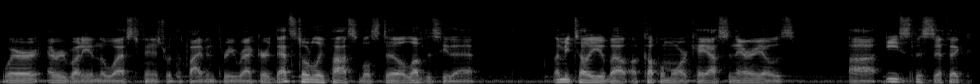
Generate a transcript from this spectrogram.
Where everybody in the West finished with a five and three record. That's totally possible. Still, love to see that. Let me tell you about a couple more chaos scenarios, uh, East specific,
